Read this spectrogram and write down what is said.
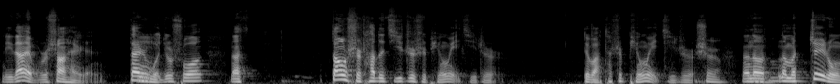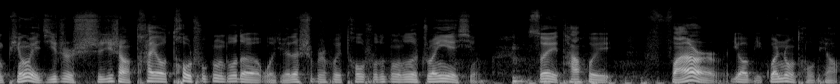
李诞也不是上海人，但是我就说，那当时他的机制是评委机制，对吧？它是评委机制。是那那那么这种评委机制，实际上它要透出更多的，我觉得是不是会透出的更多的专业性？所以它会反而要比观众投票。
